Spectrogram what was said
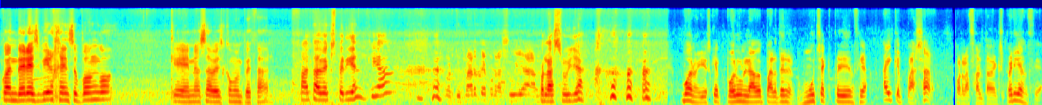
Cuando eres virgen, supongo, que no sabes cómo empezar. Falta de experiencia Por tu parte, por la suya. por la suya. Bueno, y es que por un lado, para tener mucha experiencia hay que pasar por la falta de experiencia.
